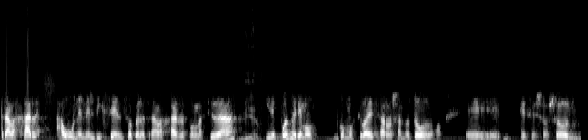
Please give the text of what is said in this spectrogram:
trabajar aún en el disenso, pero trabajar por la ciudad. Y después veremos cómo se va desarrollando todo. Eh, qué sé yo, yo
